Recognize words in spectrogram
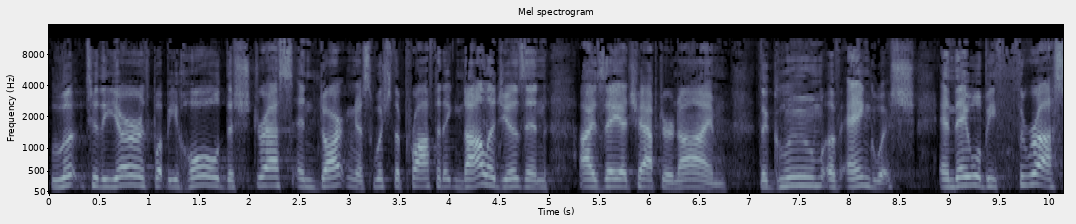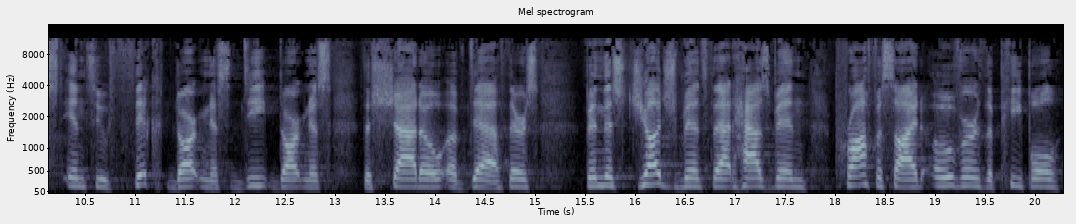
look to the earth, but behold the stress and darkness which the prophet acknowledges in Isaiah chapter 9, the gloom of anguish. And they will be thrust into thick darkness, deep darkness, the shadow of death. There's been this judgment that has been prophesied over the people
